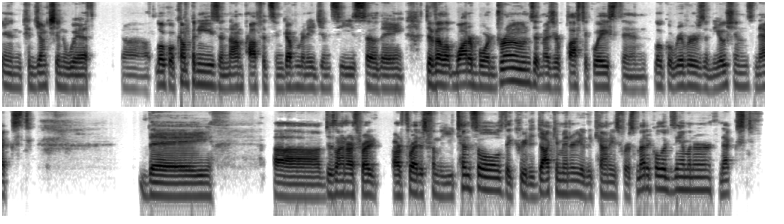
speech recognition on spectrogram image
in conjunction with uh, local companies and nonprofits and government agencies. So they develop waterborne drones that measure plastic waste in local rivers and the oceans. Next, they uh, design arthritis, arthritis from the utensils. They create a documentary of the county's first medical examiner. Next.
